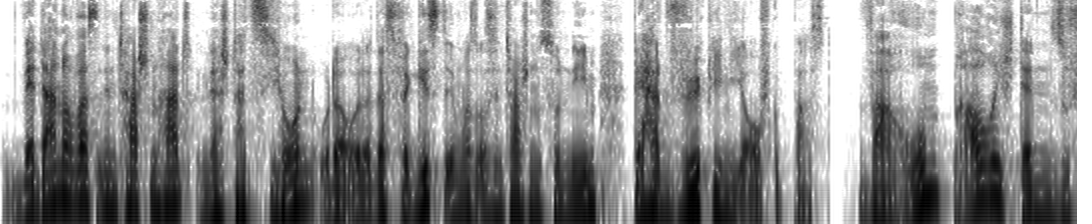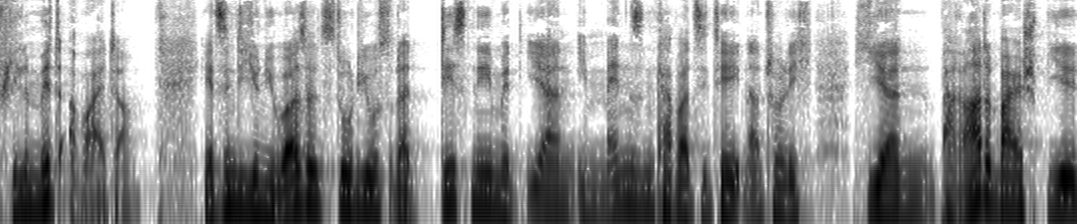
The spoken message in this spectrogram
wer da noch was in den Taschen hat, in der Station oder, oder das vergisst, irgendwas aus den Taschen zu nehmen, der hat wirklich nie aufgepasst. Warum brauche ich denn so viele Mitarbeiter? Jetzt sind die Universal Studios oder Disney mit ihren immensen Kapazitäten natürlich hier ein Paradebeispiel.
